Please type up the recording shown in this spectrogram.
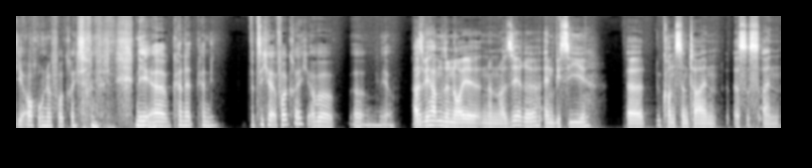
die auch unerfolgreich sein wird. Nee, Mhm. äh, kann, nicht- kann, wird sicher erfolgreich, aber ähm, ja. Also wir haben eine neue, eine neue Serie, NBC, äh, Constantine. Es ist ein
